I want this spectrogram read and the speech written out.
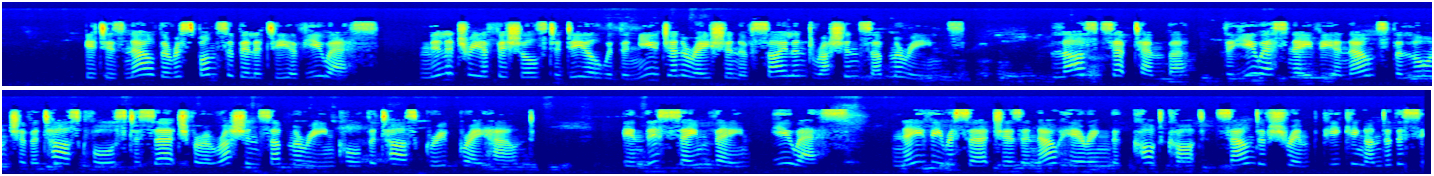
It is now the responsibility of U.S military officials to deal with the new generation of silent Russian submarines. Last September, the U.S. Navy announced the launch of a task force to search for a Russian submarine called the Task Group Greyhound. In this same vein, U.S. Navy researchers are now hearing the cot cot sound of shrimp peeking under the sea.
